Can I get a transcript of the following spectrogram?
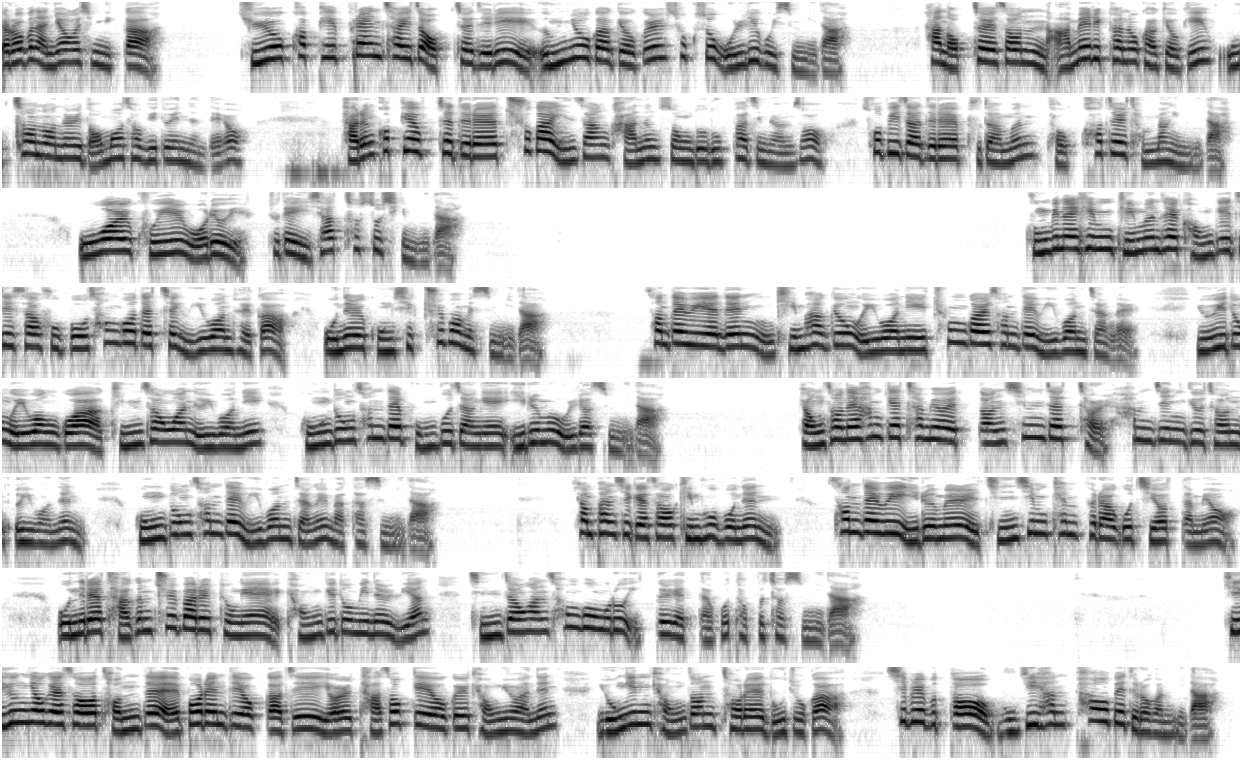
여러분 안녕하십니까? 주요 커피 프랜차이즈 업체들이 음료 가격을 속속 올리고 있습니다. 한 업체에선 아메리카노 가격이 5,000원을 넘어서기도 했는데요. 다른 커피 업체들의 추가 인상 가능성도 높아지면서 소비자들의 부담은 더욱 커질 전망입니다. 5월 9일 월요일 투데이샷 첫 소식입니다. 국민의힘 김은혜 경기지사 후보 선거대책위원회가 오늘 공식 출범했습니다. 선대위에는 김학용 의원이 총괄 선대위원장을, 유희동 의원과 김성원 의원이 공동 선대본부장에 이름을 올렸습니다. 경선에 함께 참여했던 심재철, 함진규 전 의원은 공동 선대위원장을 맡았습니다. 현판식에서 김 후보는 선대위 이름을 진심 캠프라고 지었다며 오늘의 작은 출발을 통해 경기도민을 위한 진정한 성공으로 이끌겠다고 덧붙였습니다. 기흥역에서 전대 에버랜드역까지 15개 역을 경유하는 용인 경전철의 노조가 10일부터 무기한 파업에 들어갑니다.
